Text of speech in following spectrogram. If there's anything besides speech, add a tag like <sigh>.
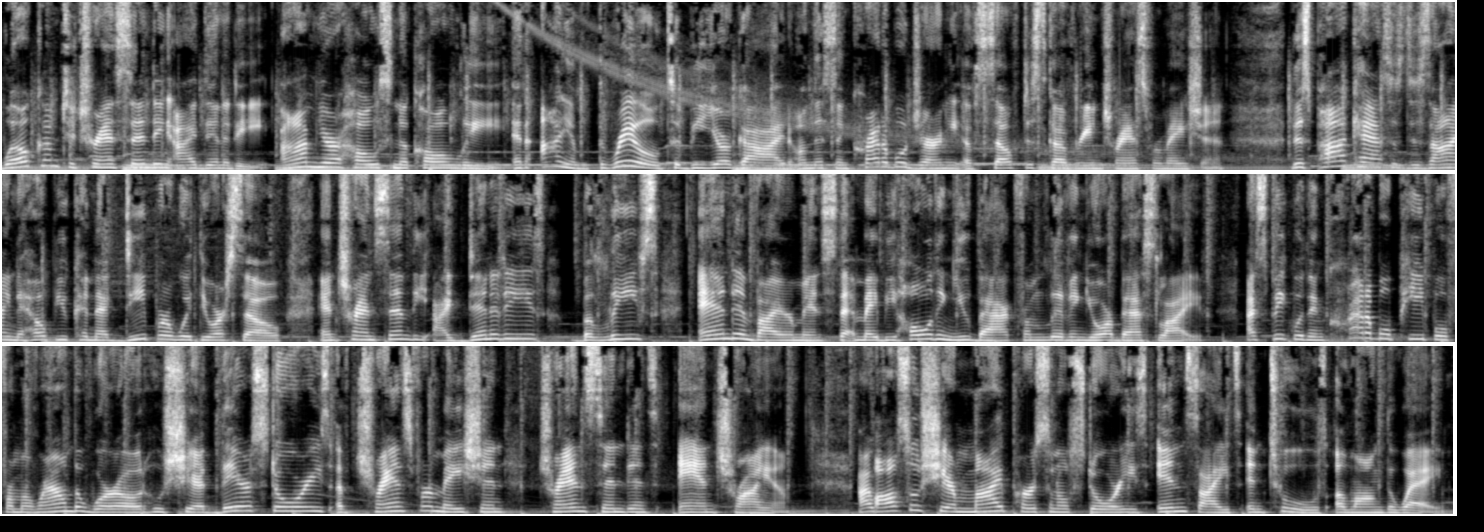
Welcome to Transcending Identity. I'm your host, Nicole Lee, and I am thrilled to be your guide on this incredible journey of self discovery and transformation. This podcast is designed to help you connect deeper with yourself and transcend the identities, beliefs, and environments that may be holding you back from living your best life. I speak with incredible people from around the world who share their stories of transformation, transcendence, and triumph. I also share my personal stories, insights, and tools along the way.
